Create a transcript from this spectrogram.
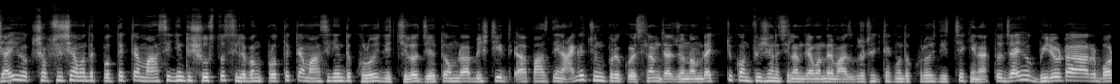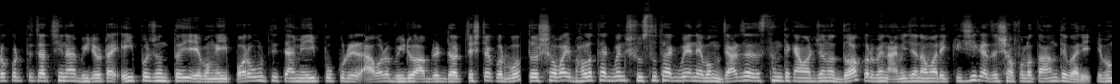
যাই হোক, সবশেষে আমাদের প্রত্যেকটা মাছই কিন্তু সুস্থ ছিল এবং প্রত্যেকটা মাছই কিন্তু খোলস দিচ্ছিল। যেহেতু আমরা বৃষ্টির পাঁচ দিন আগে চুন প্রয়োগ করেছিলাম, যার জন্য আমরা একটু কনফিউশনে ছিলাম যে আমাদের মাছগুলো ঠিকঠাক মতো খোলস দিচ্ছে কিনা। তো যাই হোক, ভিডিওটা আর বড় করতে চাচ্ছি না। ভিডিওটা এই পর্যন্তই এবং এই পরবর্তীতে আমি এই পুকুরের আবারও ভিডিও আপডেট দেওয়ার চেষ্টা করব। তো সবাই ভালো থাকবেন, সুস্থ থাকবেন এবং যার যার স্থান থেকে আমার জন্য দোয়া করবেন, আমি যেন আমার এই কৃষিকাজে সফলতা আনতে পারি। এবং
